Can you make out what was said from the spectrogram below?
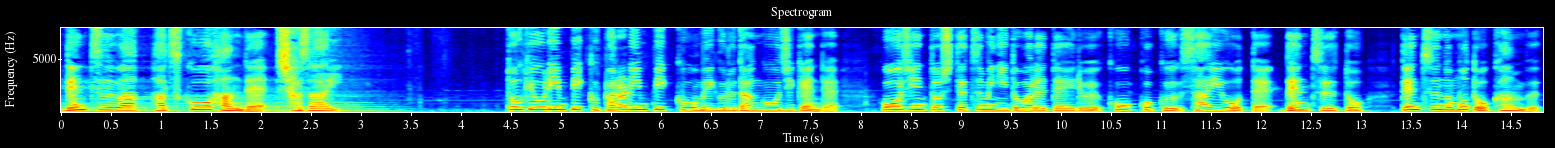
電通は初公判で謝罪。東京オリンピック・パラリンピックをめぐる談合事件で、法人として罪に問われている広告最大手電通と電通の元幹部、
